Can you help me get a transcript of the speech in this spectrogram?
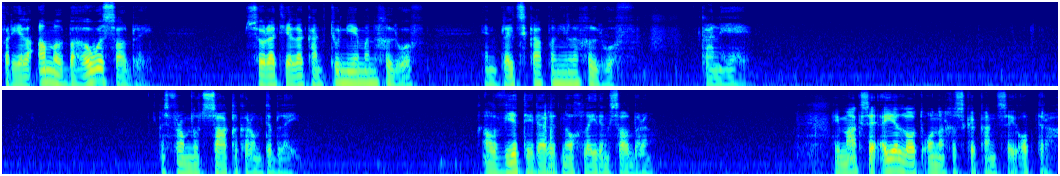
vir julle almal behoue sal bly, sodat julle kan toeneem in geloof en blydskap in julle geloof kan hê." is vir hom noodsaakliker om te bly. Al weet hy dat dit nog lyding sal bring. Hy maak sy eie lot ondergeskik aan sy opdrag.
